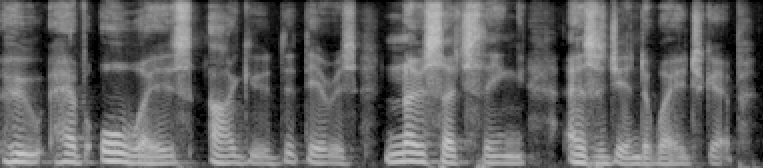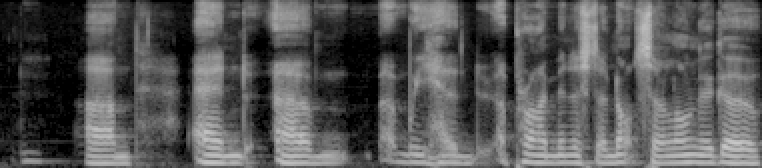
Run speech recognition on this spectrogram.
who have always argued that there is no such thing as a gender wage gap. Mm. Um, and um, we had a prime minister not so long ago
